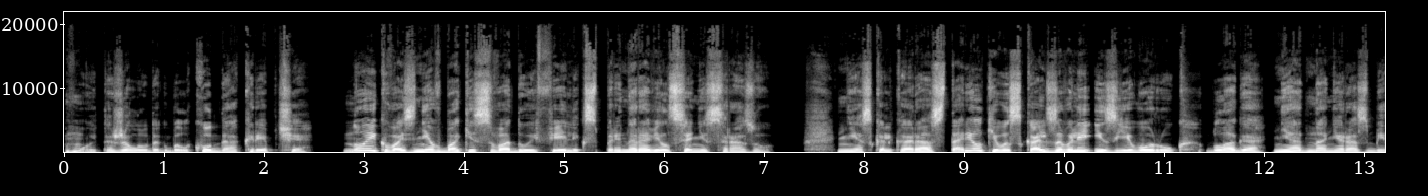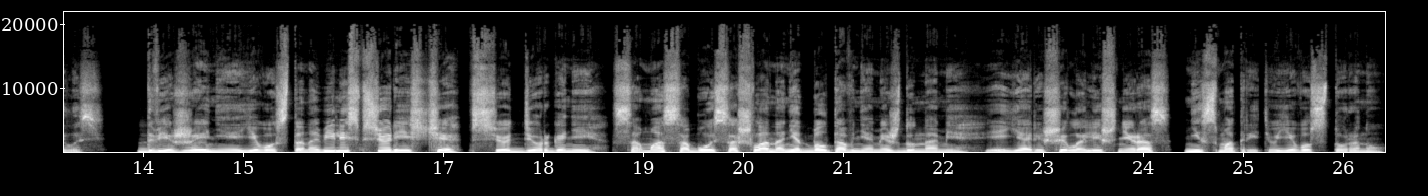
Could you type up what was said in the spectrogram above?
Мой-то желудок был куда крепче. Но и к возне в баке с водой Феликс приноровился не сразу. Несколько раз тарелки выскальзывали из его рук, благо ни одна не разбилась. Движения его становились все резче, все дерганей. Сама собой сошла на нет болтовня между нами, и я решила лишний раз не смотреть в его сторону.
